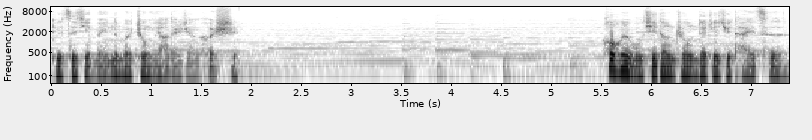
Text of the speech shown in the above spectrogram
对自己没那么重要的人和事。《后会无期》当中的这句台词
